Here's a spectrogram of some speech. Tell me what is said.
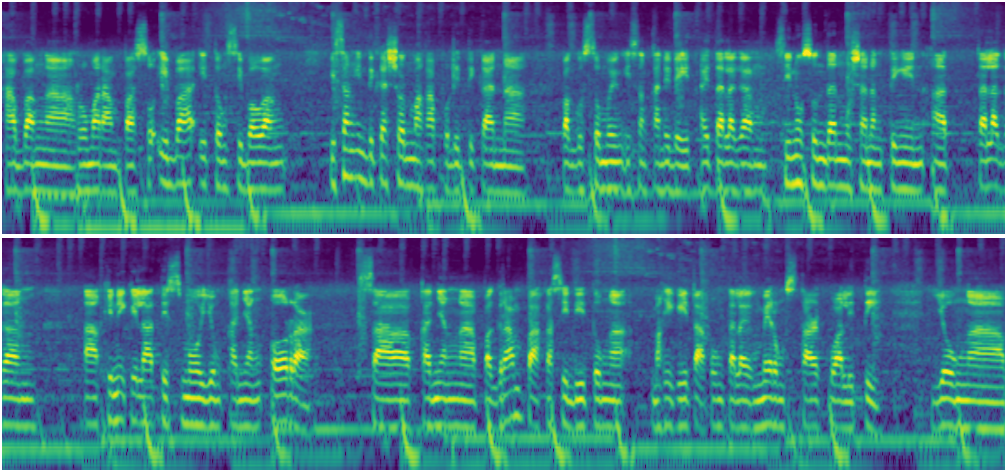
habang ah, rumarampas. So iba itong si Bawang. Isang indikasyon mga kapolitika na pag gusto mo yung isang candidate ay talagang sinusundan mo siya ng tingin at talagang ah, kinikilatis mo yung kanyang aura sa kanyang ah, pagrampa kasi dito nga makikita kung talagang merong star quality yung ah,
